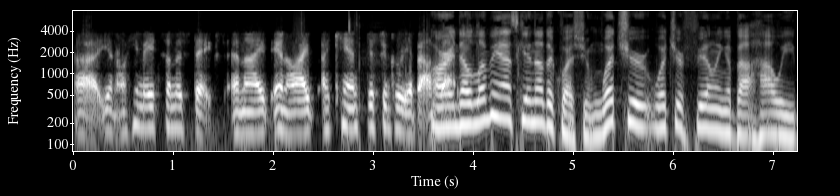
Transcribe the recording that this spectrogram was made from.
uh, you know he made some mistakes, and I you know I, I can't disagree about All that. right, now let me ask you another question. What's your what's your feeling about how he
